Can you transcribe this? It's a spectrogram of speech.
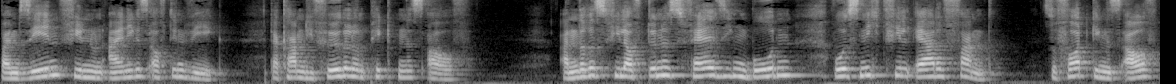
Beim Sehen fiel nun einiges auf den Weg. Da kamen die Vögel und pickten es auf. Anderes fiel auf dünnes, felsigen Boden, wo es nicht viel Erde fand. Sofort ging es auf,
